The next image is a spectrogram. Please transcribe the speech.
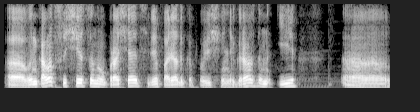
э, военкомат существенно упрощает себе порядок оповещения граждан и э,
